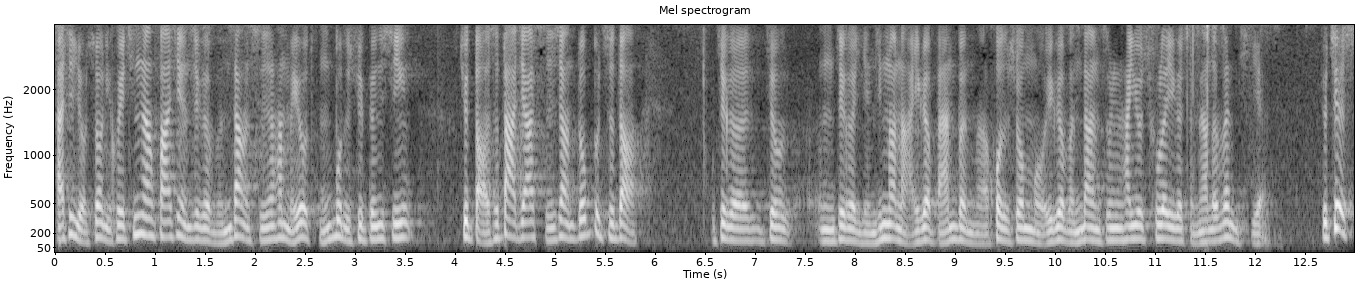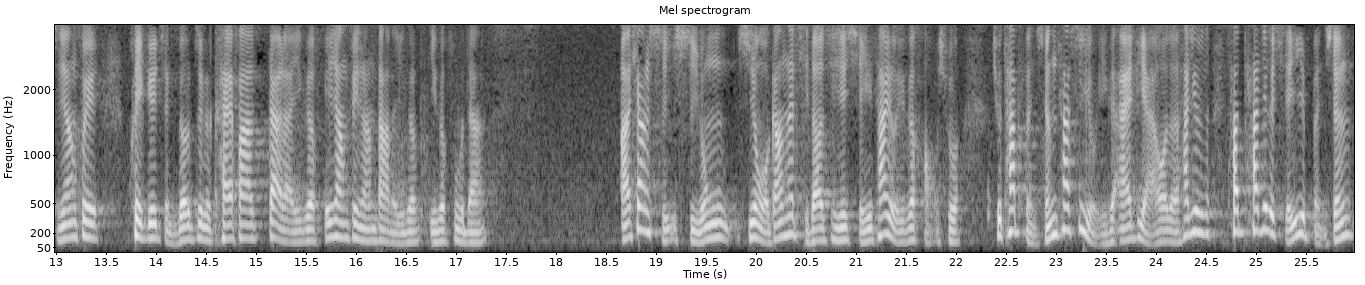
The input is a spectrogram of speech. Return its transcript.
而且有时候你会经常发现这个文档实际上它没有同步的去更新，就导致大家实际上都不知道。这个就嗯，这个引进到哪一个版本呢？或者说某一个文档中间它又出了一个什么样的问题？就这实际上会会给整个这个开发带来一个非常非常大的一个一个负担。而像使使用使用我刚才提到这些协议，它有一个好处，就它本身它是有一个 IDL 的，它就是它它这个协议本身。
